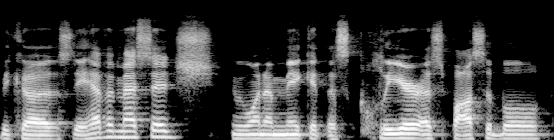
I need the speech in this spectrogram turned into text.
because they have a message. We want to make it as clear as possible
